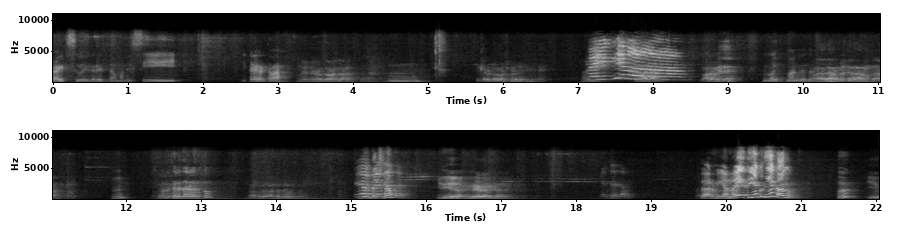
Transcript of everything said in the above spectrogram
కైట్స్ ఎగరేద్దామనేసి ఇక్కడ కడతావా? తెల్లదారు కాదు. దారం ఇయ్యాలా ఏ తీయకు తీయ కాదు ఇయ్యి.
